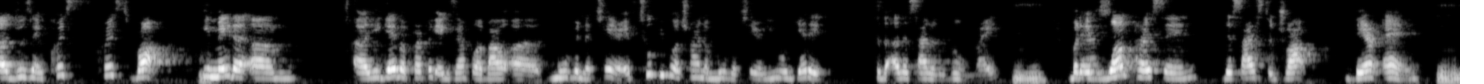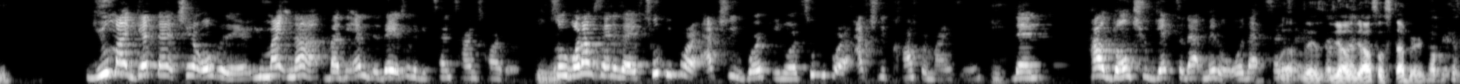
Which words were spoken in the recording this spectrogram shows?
uh, dude's name? Chris Chris Rock. He Hmm. made a um. Uh, he gave a perfect example about uh moving a chair. If two people are trying to move a chair, you will get it to the other side of the room, right? mhm, But if one person decides to drop their end, mhm. You might get that chair over there. You might not. By the end of the day, it's going to be 10 times harder. Mhm. So, what I'm saying is that if two people are actually working or if two people are actually compromising, Mm. then how don't you get to that middle or that center? Well, there's, you're, you're also stubborn. No, because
